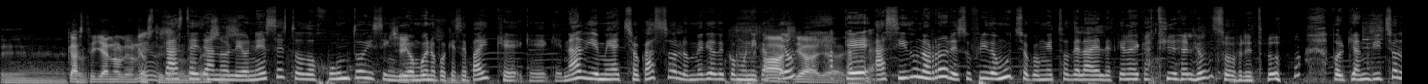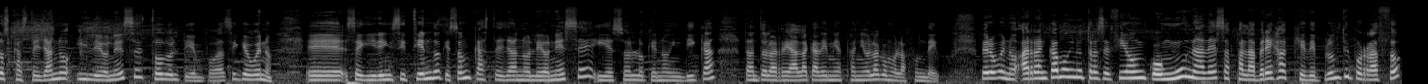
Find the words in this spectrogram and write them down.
Eh, Castellano-leonés. Castellano. Castellano-leoneses, todos juntos y sin Sí. guion. Bueno, pues que sepáis que, que- que nadie me ha hecho caso en los medios de Ah, comunicación. ya, ya. ya. que ha sido un horror, he sufrido mucho con esto de las elecciones de Castilla y León, sobre todo, porque han dicho los castellanos y leoneses todo el tiempo. Así que bueno, eh, seguiré insistiendo que son castellanos leoneses y eso es lo que nos indica tanto la Real Academia Española como la Fundeu. Pero bueno, arrancamos hoy nuestra sección con una de esas palabrejas que de pronto y porrazo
